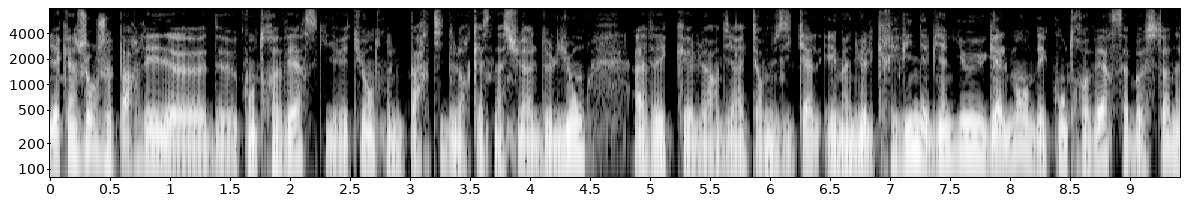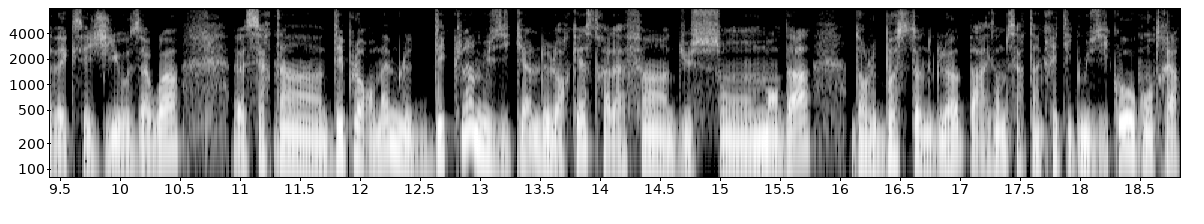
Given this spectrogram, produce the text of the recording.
Il y a 15 jours, je parlais euh, de controverses qu'il y avait eu entre une partie de l'Orchestre national de Lyon avec leur directeur musical Emmanuel Krivine. Et eh bien, il y a eu également des controverses à Boston avec Seiji Ozawa. Euh, certains déplorant même le déclin musical de l'orchestre à la fin de son mandat. Dans le Boston Globe, par exemple, certains critiques musicaux. Au contraire,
